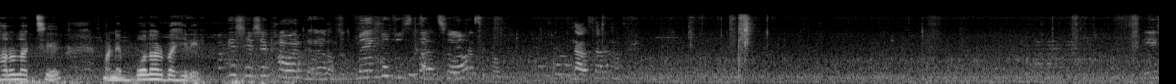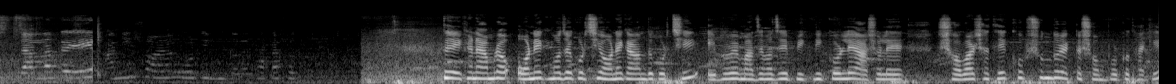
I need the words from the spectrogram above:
ভালো লাগছে মানে বলার বাহিরে। শেষে খাওয়ার ম্যাঙ্গো জুস খাচ্ছ? জান্নাতে এই আমি স্বয়ং ওটির ভিতরে থাকা সত্যি তো এখানে আমরা অনেক মজা করছি অনেক আনন্দ করছি। এভাবে মাঝে মাঝে পিকনিক করলে আসলে সবার সাথে খুব সুন্দর একটা সম্পর্ক থাকে।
